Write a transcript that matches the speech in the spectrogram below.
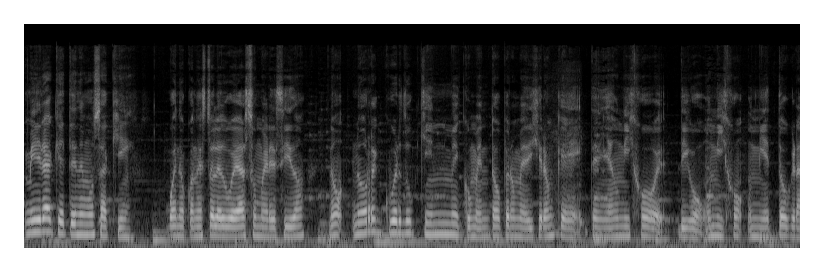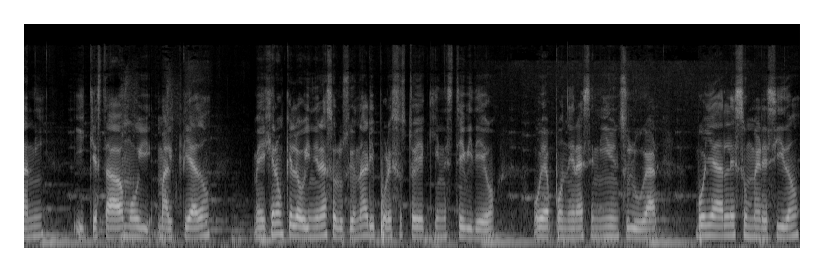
Mira que tenemos aquí. Bueno, con esto les voy a dar su merecido. No, no recuerdo quién me comentó, pero me dijeron que tenía un hijo, digo, un hijo, un nieto Granny y que estaba muy malcriado. Me dijeron que lo viniera a solucionar y por eso estoy aquí en este video. Voy a poner a ese niño en su lugar. Voy a darle su merecido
